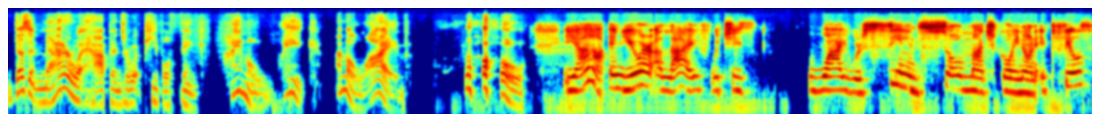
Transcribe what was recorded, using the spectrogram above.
it doesn't matter what happens or what people think. I am awake. I'm alive. Whoa. Yeah, and you are alive, which is why we're seeing so much going on. It feels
